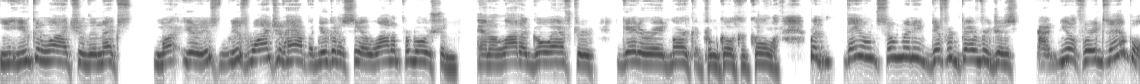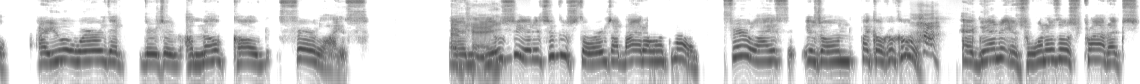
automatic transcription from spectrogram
you, you can watch in the next, you know, just just watch it happen. You're going to see a lot of promotion and a lot of go after Gatorade market from Coca Cola. But they own so many different beverages. You know, for example, are you aware that there's a, a milk called Fairlife? And Okay. you'll see it. It's in the stores. I buy it all the time. Fairlife is owned by Coca Cola. Again, it's one of those products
